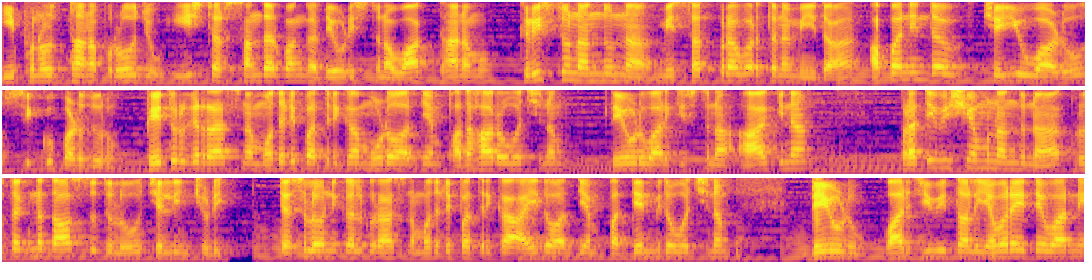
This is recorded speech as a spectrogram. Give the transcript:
ఈ పునరుత్థానపు రోజు ఈస్టర్ సందర్భంగా దేవుడిస్తున్న వాగ్దానము క్రీస్తు నందున్న మీ సత్ప్రవర్తన మీద అపనింద చెయ్యువాడు సిగ్గుపడుదురు. పేతురు పేతురుగారు రాసిన మొదటి పత్రిక మూడో అధ్యాయం పదహారో వచనం దేవుడు వారికి ఇస్తున్న ఆజ్ఞ ప్రతి విషయమునందున కృతజ్ఞతాస్థుతులు చెల్లించుడి. తెసలోనికలకు రాసిన మొదటి పత్రిక ఐదో అధ్యాయం పద్దెనిమిదో వచనం దేవుడు వారి జీవితాలు ఎవరైతే వారిని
